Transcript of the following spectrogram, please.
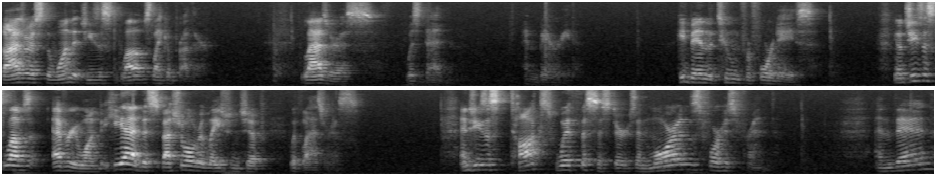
Lazarus, the one that Jesus loves like a brother, Lazarus was dead and buried. He'd been in the tomb for four days. You know, Jesus loves everyone, but he had this special relationship with Lazarus. And Jesus talks with the sisters and mourns for his friend. And then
